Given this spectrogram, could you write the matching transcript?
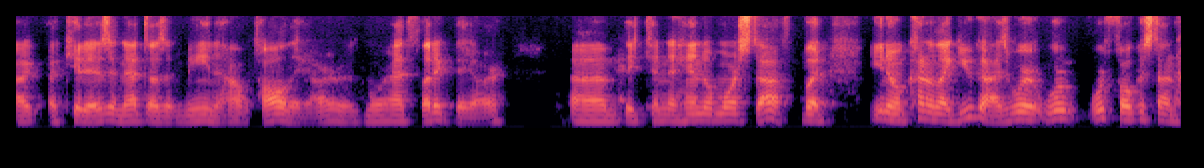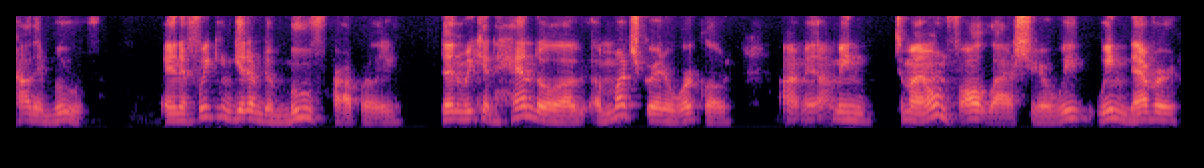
a, a, kid is, and that doesn't mean how tall they are, the more athletic they are, um, they tend to handle more stuff. But you know, kind of like you guys, we're we're we're focused on how they move, and if we can get them to move properly, then we can handle a, a much greater workload. I mean, I mean, to my own fault last year, we we never.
